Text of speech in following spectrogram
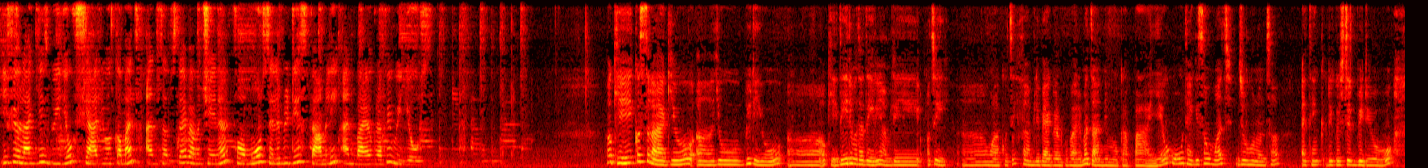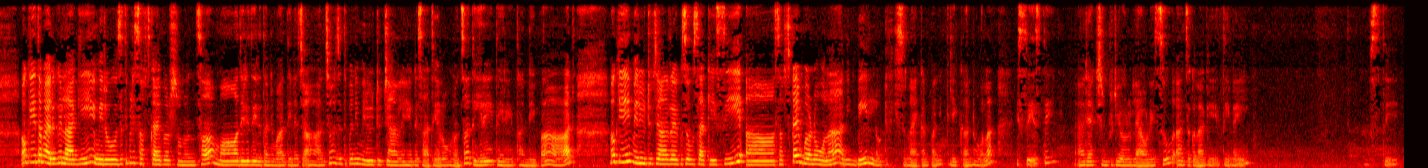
If you like this video, share your comments and subscribe our channel for more celebrities, family and biography videos. Okay कस्तो लाग्यो यो video okay धेरैभन्दा धेरै हामीले अझै उहाँको चाहिँ family ब्याकग्राउन्डको बारेमा जान्ने मौका पायौँ थ्याङ्क यू सो मच जो हुनुहुन्छ आई थिङ्क रिक्वेस्टेड भिडियो हो। ओके तपाईँहरूकै लागि मेरो जति पनि सब्सक्राइबर्स हुनुहुन्छ म धेरै धेरै धन्यवाद दिन चाहन्छु। जति पनि मेरो युट्युब च्यानल हेर्ने साथीहरू हुनुहुन्छ धेरै धेरै धन्यवाद। ओके मेरो युट्युब च्यानल रहेको छ उषा केसी। सब्सक्राइब गर्नुहोला अनि बेल नोटिफिकेसन आइकन पनि क्लिक गर्नुहोला। यस्तै यस्तै रियाक्सन भिडियोहरू ल्याउनेछु। आजको लागि यति नै। नमस्ते।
